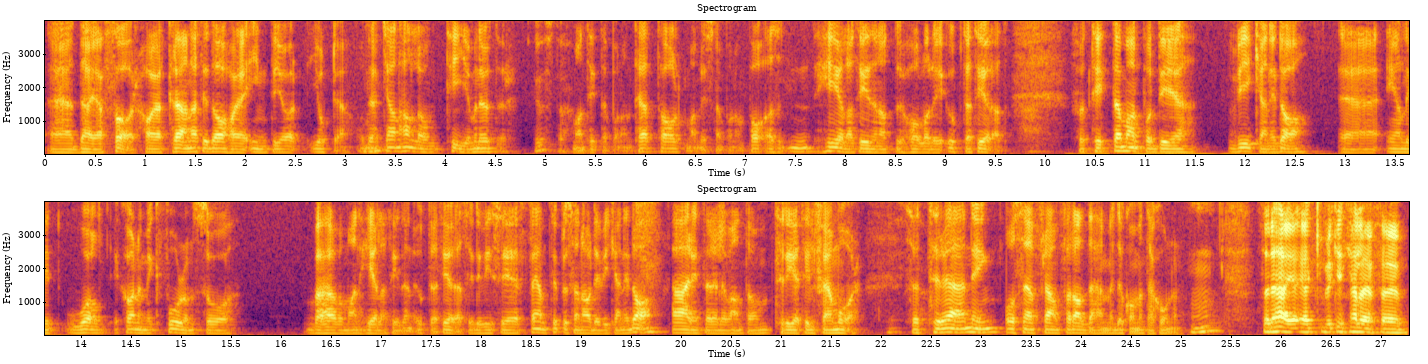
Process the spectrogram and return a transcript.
Eh, där jag för. Har jag tränat idag har jag inte gör, gjort det. Och det mm. kan handla om 10 minuter. Man tittar på någon TED-talk, man lyssnar på någon podd. Alltså, hela tiden att du håller dig uppdaterad. För tittar man på det vi kan idag. Eh, enligt World Economic Forum så behöver man hela tiden uppdatera sig. Det vill säga 50% av det vi kan idag är inte relevant om 3 5 år. Så träning och sen framförallt det här med dokumentationen. Mm. Så det här, jag brukar kalla det för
